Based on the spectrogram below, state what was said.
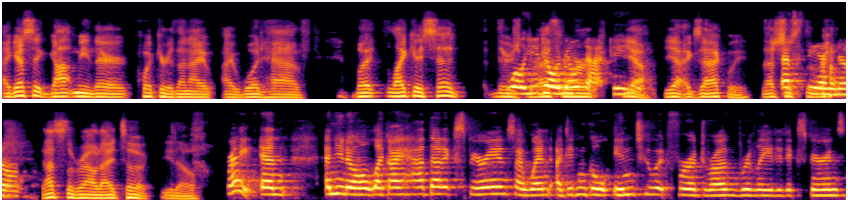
I guess it got me there quicker than I I would have. But like I said, there's Well, you don't know work. that, do you? Yeah, yeah, exactly. That's, That's just the, the route. unknown. That's the route I took, you know. Right. And, and you know, like I had that experience. I went, I didn't go into it for a drug related experience.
